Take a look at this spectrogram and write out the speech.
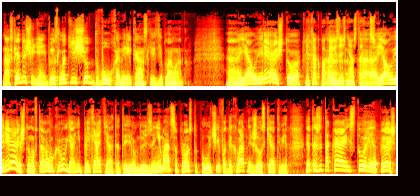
На следующий день выслать еще двух американских дипломатов. А, я уверяю, что... Итак, пока их здесь не останется. А, я уверяю, что на втором круге они прекратят этой ерундой заниматься, просто получив адекватный жесткий ответ. Это же такая история, понимаешь?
